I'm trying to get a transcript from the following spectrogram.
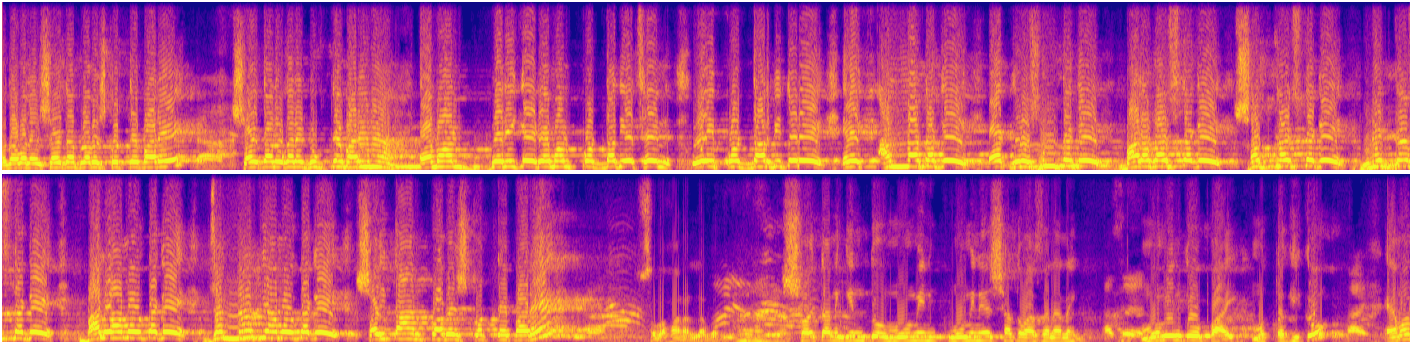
কথা বলেন শয়তান প্রবেশ করতে পারে, শয়তান ওখানে ঢুকতে পারে না। এমন ব্যারিকেড এমন পর্দা দিয়েছেন, ওই পর্দার ভিতরে এক আল্লাহ থাকে এক রসুল থাকে ভালো কাজ থাকে সৎ কাজ থাকে নেট কাজ থাকে ভালো আমল থাকে জান্নাতি আমল থাকে শয়তান প্রবেশ করতে পারে বলে। শয়তান কিন্তু মুমিন মুমিনের সাথে আছে না নাই? মুমিনকেও পায় মুত্তাকিকেও এমন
